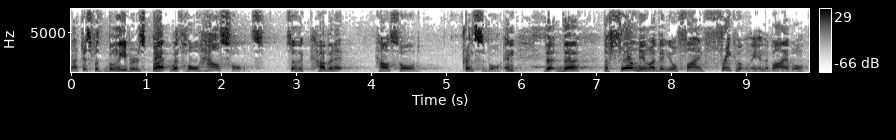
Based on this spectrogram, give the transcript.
not just with believers, but with whole households. So the covenant household principle. And the, the, the formula that you'll find frequently in the Bible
